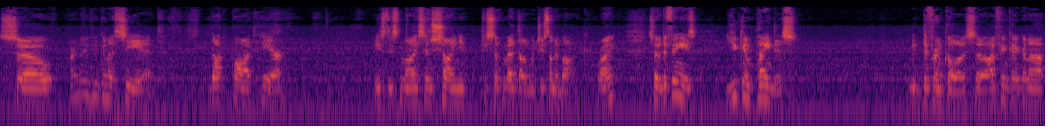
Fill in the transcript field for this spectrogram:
So I don't know if you're gonna see it. That part here is this nice and shiny piece of metal which is on the back, right? So the thing is, you can paint this with different colors. So I think I'm gonna,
